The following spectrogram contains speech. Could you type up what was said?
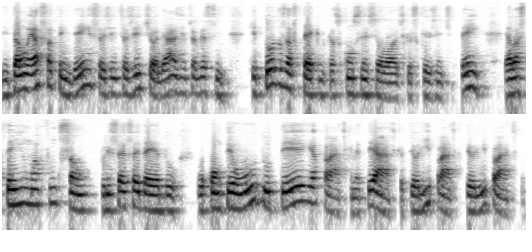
Então, essa tendência, a gente, se a gente olhar, a gente vai ver assim, que todas as técnicas conscienciológicas que a gente tem, elas têm uma função. Por isso essa ideia do o conteúdo, o ter e a prática, né? Teática, teoria e prática, teoria e prática.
